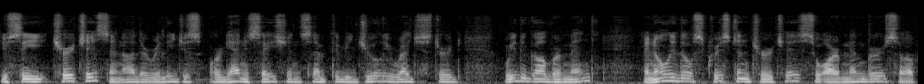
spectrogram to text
You see, churches and other religious organizations have to be duly registered with the government and only those Christian churches who are members of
